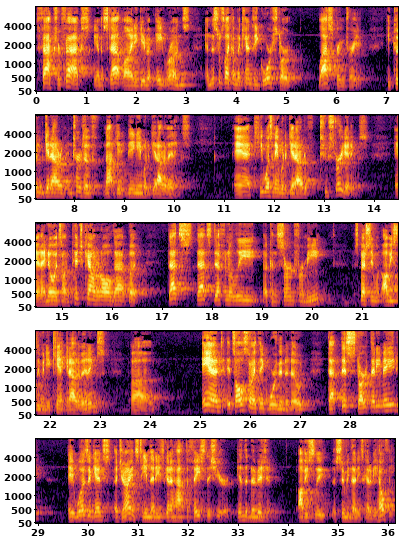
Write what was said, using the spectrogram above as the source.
facts are facts, and the stat line, he gave up eight runs, and this was like a Mackenzie Gore start last spring training. He couldn't get out of, in terms of not getting, being able to get out of innings and he wasn't able to get out of two straight innings. And I know it's on pitch count and all of that, but that's that's definitely a concern for me, especially obviously when you can't get out of innings. Um, and it's also I think worthy to note that this start that he made, it was against a Giants team that he's going to have to face this year in the division. Obviously, assuming that he's going to be healthy.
